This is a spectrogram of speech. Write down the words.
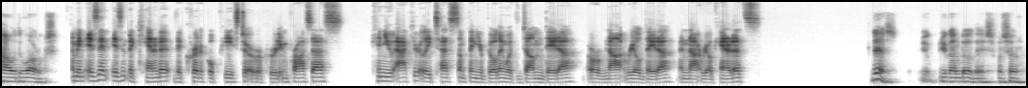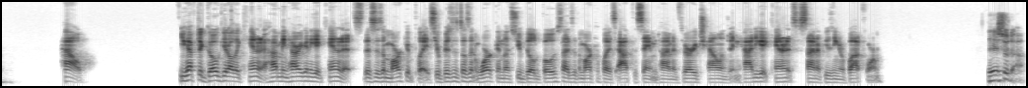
how it works. I mean, isn't isn't the candidate the critical piece to a recruiting process? can you accurately test something you're building with dumb data or not real data and not real candidates? Yes, you, you can do this for sure. How? You have to go get all the candidates. I mean, how are you going to get candidates? This is a marketplace. Your business doesn't work unless you build both sides of the marketplace at the same time. It's very challenging. How do you get candidates to sign up using your platform? They should, uh,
